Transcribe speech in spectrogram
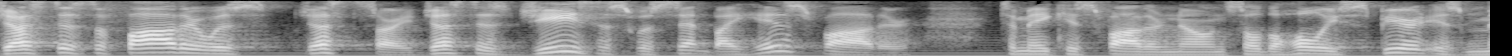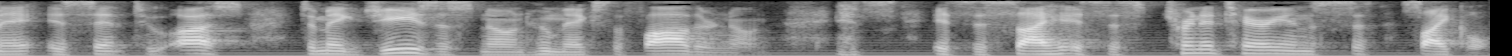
Just as the Father was just sorry, just as Jesus was sent by his Father to make his Father known, so the Holy Spirit is ma- is sent to us to make Jesus known, who makes the Father known. It's it's this it's this Trinitarian cycle.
